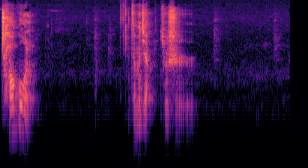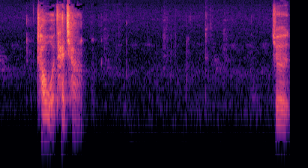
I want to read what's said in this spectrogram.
超过了。怎么讲？就是超我太强，就。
